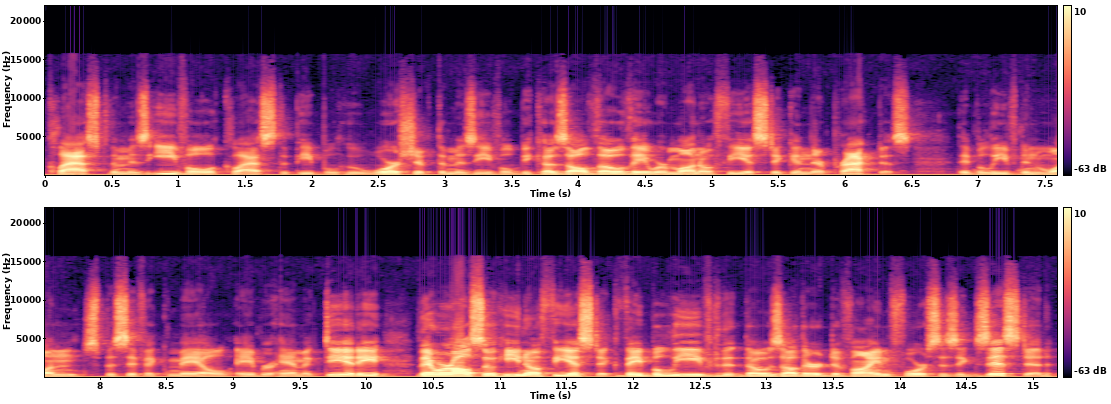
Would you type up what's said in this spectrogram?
classed them as evil, classed the people who worshiped them as evil, because although they were monotheistic in their practice, they believed in one specific male Abrahamic deity. They were also henotheistic. They believed that those other divine forces existed.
